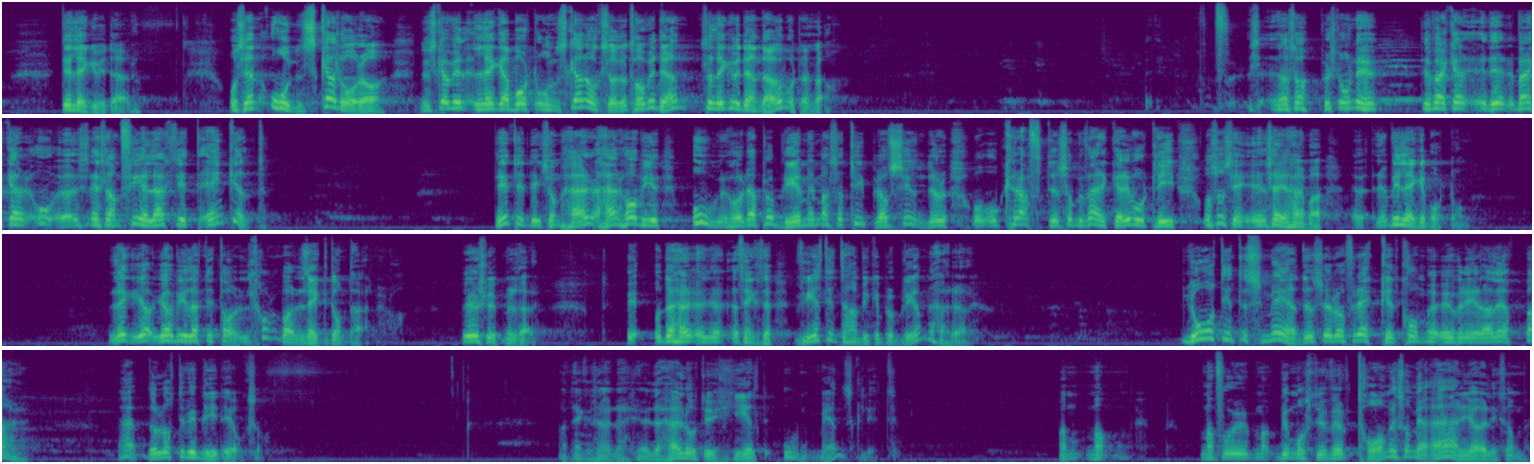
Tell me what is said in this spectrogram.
Det lägger vi där. Och sen ondska då, då. Nu ska vi lägga bort ondskan också. Då tar vi den, så lägger vi den där borta. Så. Alltså, förstår ni? Det verkar, det verkar nästan felaktigt enkelt. Det är inte liksom, här, här har vi oerhörda problem med massa typer av synder och, och krafter som verkar i vårt liv. Och så säger, säger Herma, eh, vi lägger bort dem. Lägg, jag, jag, vill att ni tar, tar bara lägg dem där. Nu är det slut med det där. Eh, och det här, eh, jag tänkte, vet inte han vilket problem det här är? Låt inte smädelser och fräckhet komma över era läppar. Nej, då låter vi bli det också. Man tänker så här, det här låter ju helt omänskligt. Man, man, man får, man, du måste ju ta mig som jag är. Jag liksom,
